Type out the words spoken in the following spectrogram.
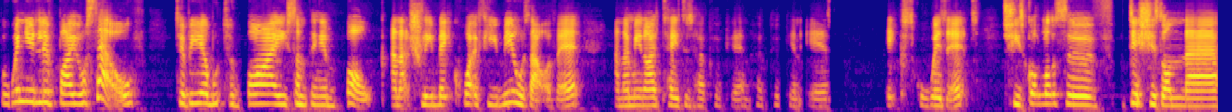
But when you live by yourself, to be able to buy something in bulk and actually make quite a few meals out of it. And I mean, I tasted her cooking. Her cooking is exquisite. She's got lots of dishes on there,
